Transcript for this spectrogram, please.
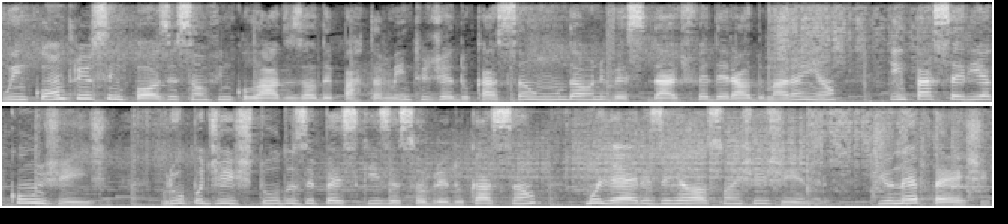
O encontro e o simpósio são vinculados ao Departamento de Educação 1 da Universidade Federal do Maranhão, em parceria com o GENGE, Grupo de Estudos e Pesquisas sobre Educação, Mulheres e Relações de Gênero, e o NEPERG,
